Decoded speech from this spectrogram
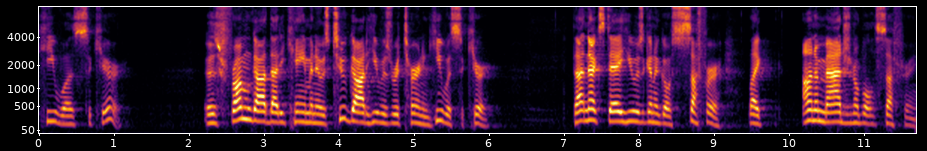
He was secure. It was from God that he came, and it was to God he was returning. He was secure. That next day, he was going to go suffer like unimaginable suffering.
